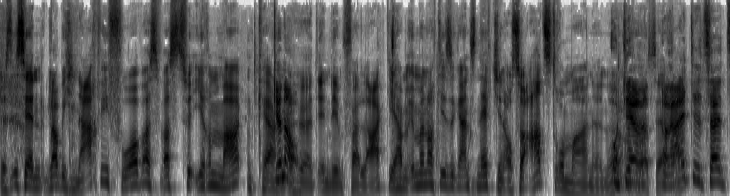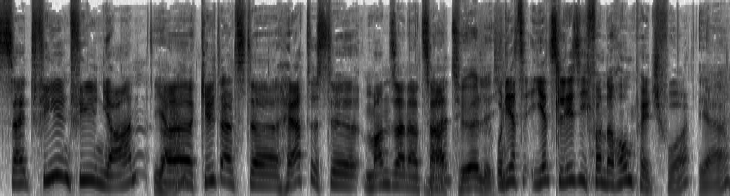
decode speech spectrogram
Das ist ja, glaube ich, nach wie vor was, was zu ihrem Markenkern Genau. gehört in dem Verlag. Die haben immer noch diese ganzen Heftchen, auch so Arztromane. Ne? und der das ja- reitet seit, seit vielen, vielen Jahren, Ja. äh, gilt als der härteste Mann seiner Zeit. Natürlich. Und jetzt, jetzt lese ich von der Homepage vor. Ja.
